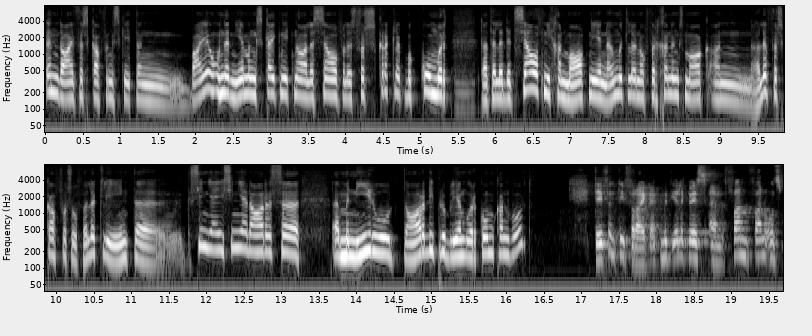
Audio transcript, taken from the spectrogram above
in daai verskaffingsketting? Baie ondernemings kyk net na hulle self, hulle is verskriklik bekommerd hmm. dat hulle dit self nie gaan maak nie en nou moet hulle nog vergunnings maak aan hulle verskaffers of hulle kliënte. sien jy sien jy daar is 'n 'n manier hoe daardie probleem oorkom kan word? Definitief ryk. Ek moet eerlik wees, um, van van ons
